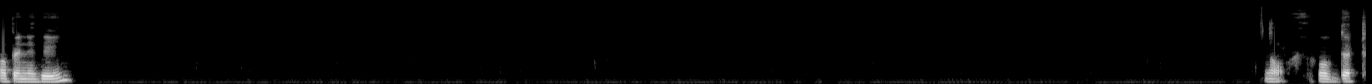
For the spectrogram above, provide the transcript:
open again. Now i hope that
